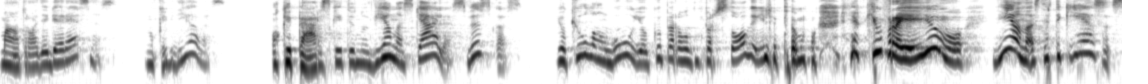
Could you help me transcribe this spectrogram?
Man atrodė geresnis. Nu kaip Dievas. O kai perskaitai, nu vienas kelias, viskas. Jokių langų, jokių per, per stogą įlipimų, jokių praėjimų. Vienas ir tik Jėzus.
